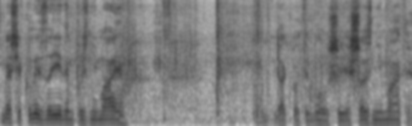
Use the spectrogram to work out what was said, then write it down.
Ми ще колись заїдемо, познімаємо. Дякувати Богу, що є що знімати.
